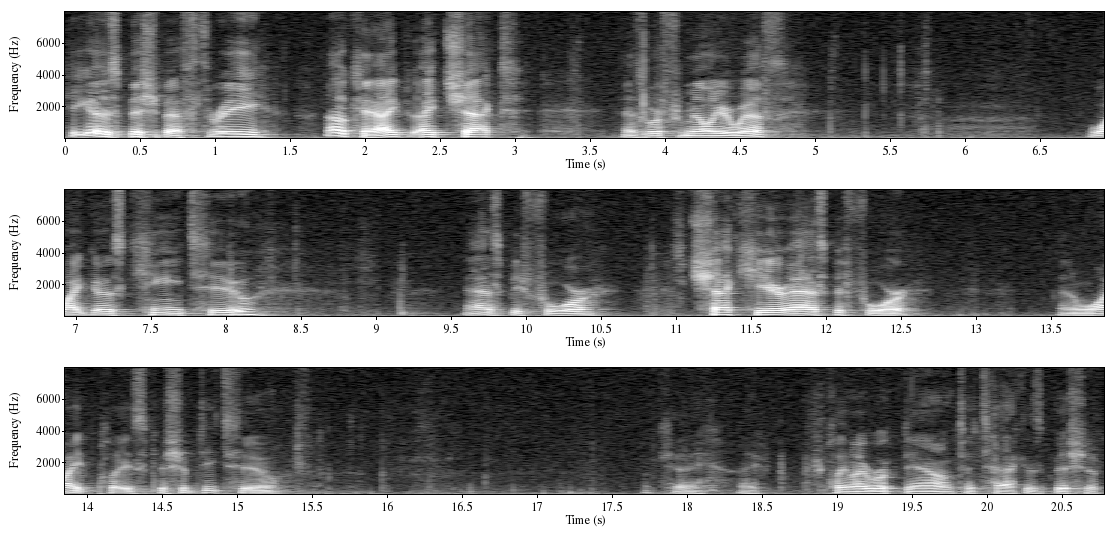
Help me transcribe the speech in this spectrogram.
He goes bishop f3. Okay, I, I checked, as we're familiar with. White goes king e2, as before. Check here, as before. And white plays bishop d2. Okay, I play my rook down to attack his bishop.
